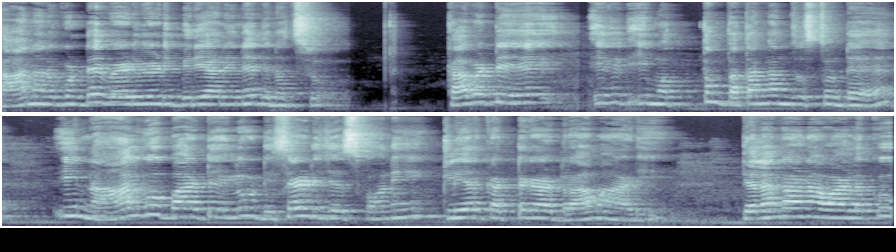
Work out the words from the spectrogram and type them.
తాను అనుకుంటే వేడివేడి బిర్యానీనే తినొచ్చు. కాబట్టి ఇది ఈ మొత్తం తతంగం చూస్తుంటే ఈ నాలుగు పార్టీలు డిసైడ్ చేసుకొని క్లియర్ కట్గా డ్రామా ఆడి తెలంగాణ వాళ్ళకు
